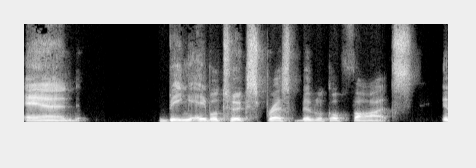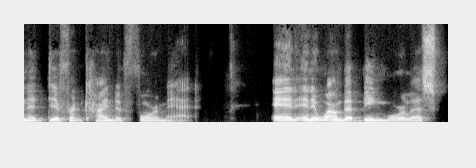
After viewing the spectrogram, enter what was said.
And being able to express biblical thoughts in a different kind of format. And, and it wound up being more or less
